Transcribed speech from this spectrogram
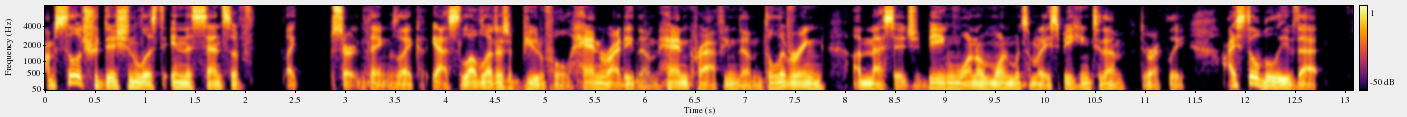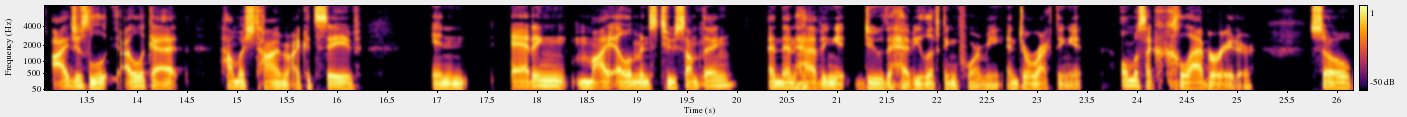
I'm still a traditionalist in the sense of like certain things. Like, yes, love letters are beautiful. Handwriting them, handcrafting them, delivering a message, being one on one with somebody, speaking to them directly. I still believe that. I just I look at how much time I could save in adding my elements to something and then having it do the heavy lifting for me and directing it, almost like a collaborator. So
